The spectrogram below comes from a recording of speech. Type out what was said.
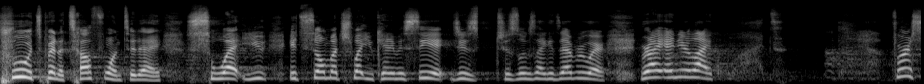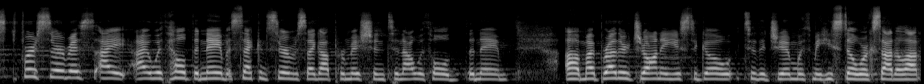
Whew, it's been a tough one today. Sweat, you it's so much sweat you can't even see it. it just just looks like it's everywhere. Right? And you're like, what? First first service I, I withheld the name, but second service I got permission to not withhold the name. Uh, my brother Johnny used to go to the gym with me. He still works out a lot.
